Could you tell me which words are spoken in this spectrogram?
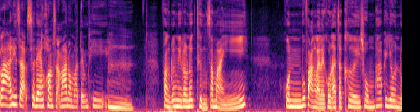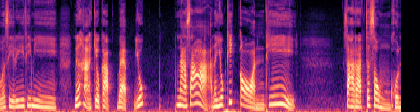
กล้าที่จะแสดงความสามารถออกมาเต็มที่อืมฝั่งเรื่องนี้เรานึกถึงสมัยคุณผู้ฟังหลาย ๆ คนอาจจะเคยชมภาพยนตร์หรือว่าซีรีส์ที่มีเนื้อหาเกี่ยวกับแบบยุคนาซาในยุคที่ก่อนที่สหรัฐจะส่งคน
